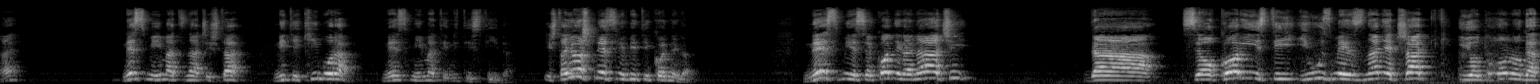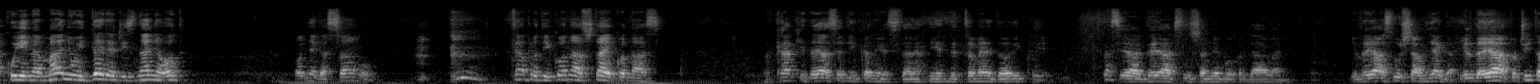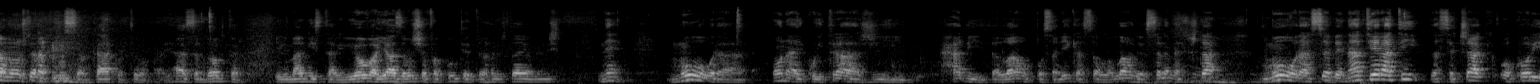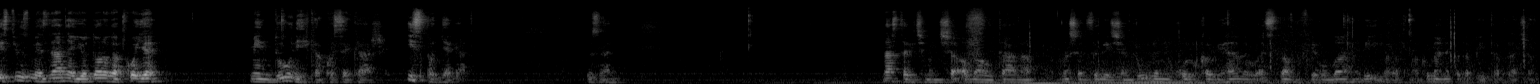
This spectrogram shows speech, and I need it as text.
E? Ne smije imati, znači šta, niti kibora, ne smije imati niti stida. I šta još ne smije biti kod njega? Ne smije se kod njega naći da se okoristi i uzme znanje čak i od onoga koji je na manjoj deređi znanja od, od njega samog. Naproti kod nas, šta je kod nas? Pa kak je da ja sedim kad njega, da, nije da to mene dolikuje. Da, se ja, da ja slušam njegovo predavanje. Ili da ja slušam njega. Ili da ja pročitam ono što je napisao. Kako to? Pa ja sam doktor ili magistar ili ova, ja završio fakultet. Šta je ono ništa? Ne. Mora onaj koji traži hadith Allahu poslanika sallallahu alaihi wa sallam, šta? Mora sebe natjerati da se čak okoristi uzme znanja i od onoga koji je min dunih, kako se kaže, ispod njega. U znanju nastavit ćemo inša Allah u ta'ala našem sljedećem druženju. Kulu kao bi hada u aslamu firullahi li ima ratma. Ako me nekada pita, braćam.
